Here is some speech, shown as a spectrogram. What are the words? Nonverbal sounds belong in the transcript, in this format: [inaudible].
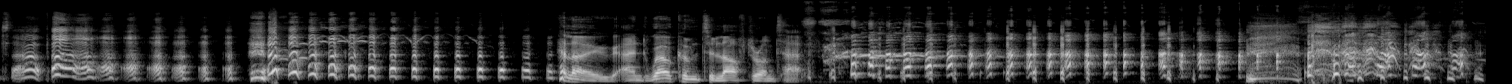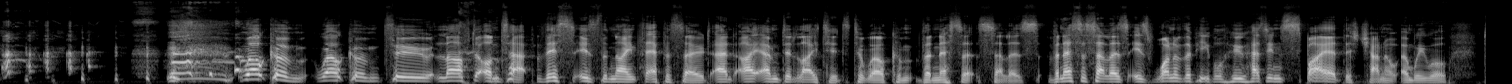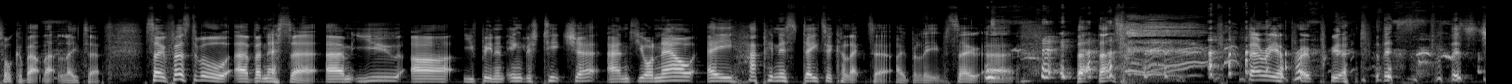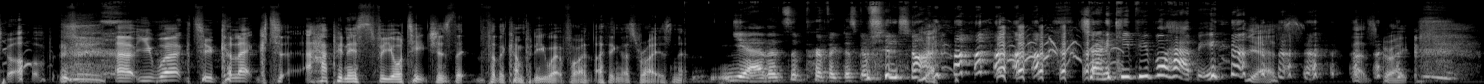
tap. [laughs] Hello, and welcome to Laughter on Tap. Welcome, welcome to Laughter on Tap. This is the ninth episode, and I am delighted to welcome Vanessa Sellers. Vanessa Sellers is one of the people who has inspired this channel, and we will talk about that later. So, first of all, uh, Vanessa, um, you are you've been an English teacher, and you're now a happiness data collector, I believe. So uh, [laughs] that, that's. [laughs] very appropriate for this for this job. Uh, you work to collect happiness for your teachers that for the company you work for. I, I think that's right, isn't it? Yeah, that's a perfect description, John. Yeah. [laughs] Trying to keep people happy. yes, that's great.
